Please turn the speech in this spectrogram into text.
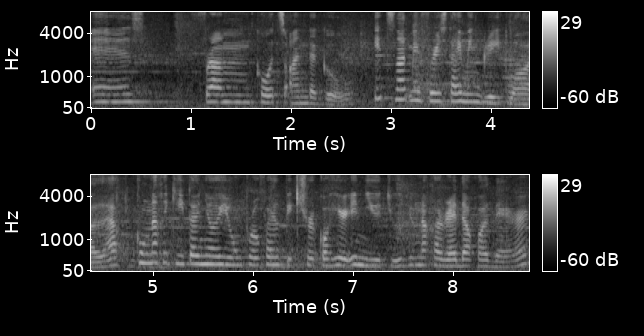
is from Coats on the Go. It's not my first time in Great Wall. Kung nakikita nyo yung profile picture ko here in YouTube, yung naka-red ako there,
